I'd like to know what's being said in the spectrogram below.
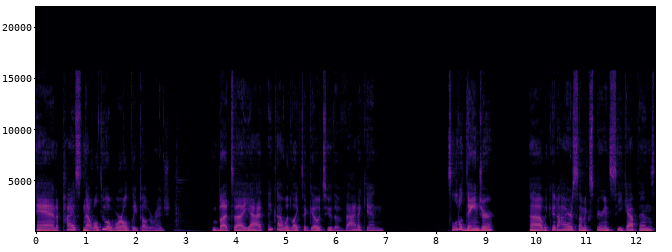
and a pious no, we'll do a worldly pilgrimage. But uh, yeah, I think I would like to go to the Vatican. It's a little danger. Uh, we could hire some experienced sea captains.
